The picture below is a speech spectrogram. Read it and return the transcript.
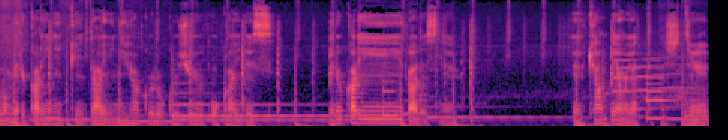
ウのメルカリ日記第265回です。メルカリがですね、えキャンペーンをやってまして、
